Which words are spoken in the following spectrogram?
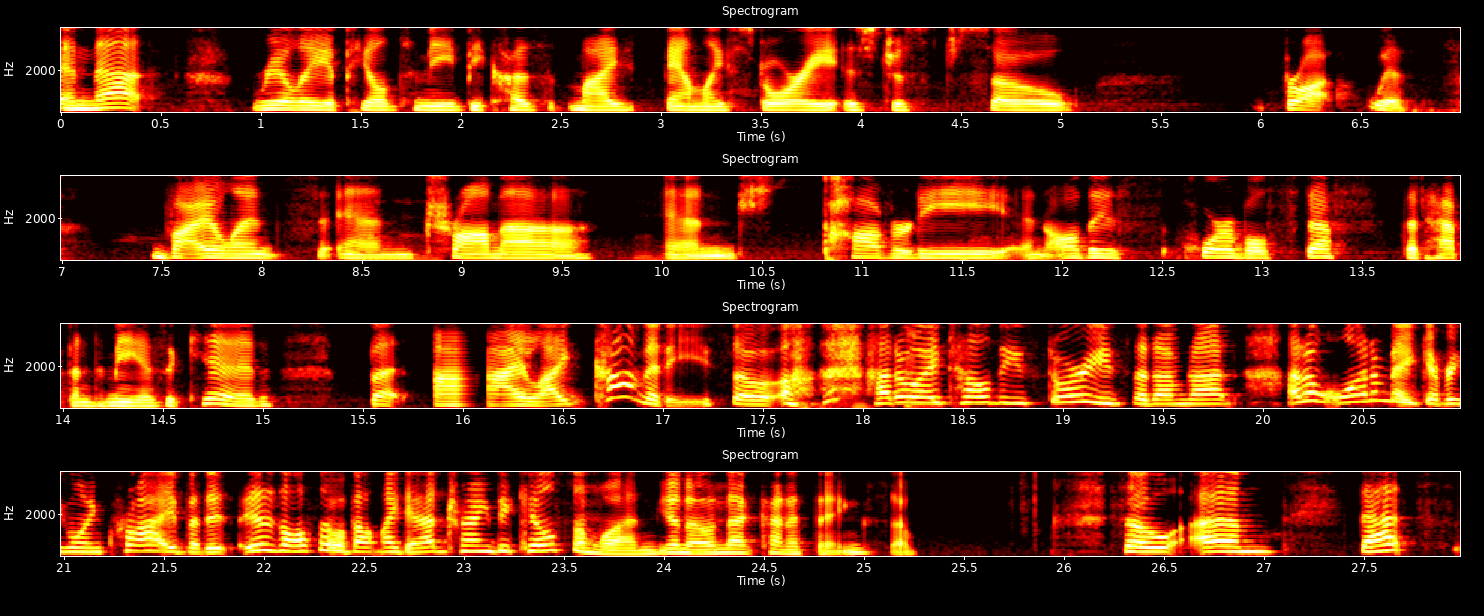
and that really appealed to me because my family story is just so fraught with violence and trauma and poverty and all this horrible stuff that happened to me as a kid but I, I, like comedy. So how do I tell these stories that I'm not I don't want to make everyone cry, but it is also about my dad trying to kill someone, you know, and that kind of thing. So so um that's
